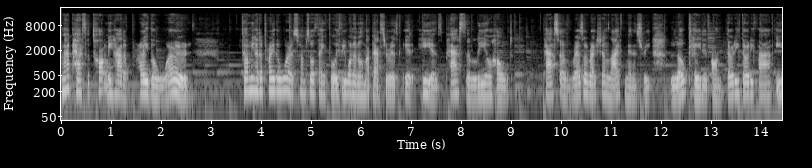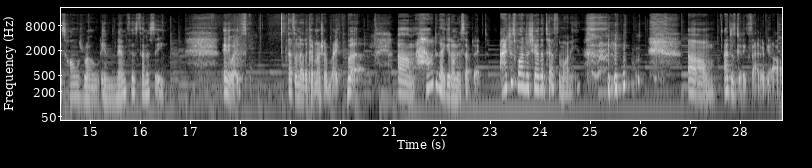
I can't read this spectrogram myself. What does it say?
my pastor taught me how to pray the word. Tell me how to pray the word. So I'm so thankful. If you want to know who my pastor is, it, he is Pastor Leo Holt, pastor of Resurrection Life Ministry, located on 3035 East Holmes Road in Memphis, Tennessee. Anyways, that's another commercial break. But um, how did I get on this subject? I just wanted to share the testimony. um, I just get excited, y'all.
